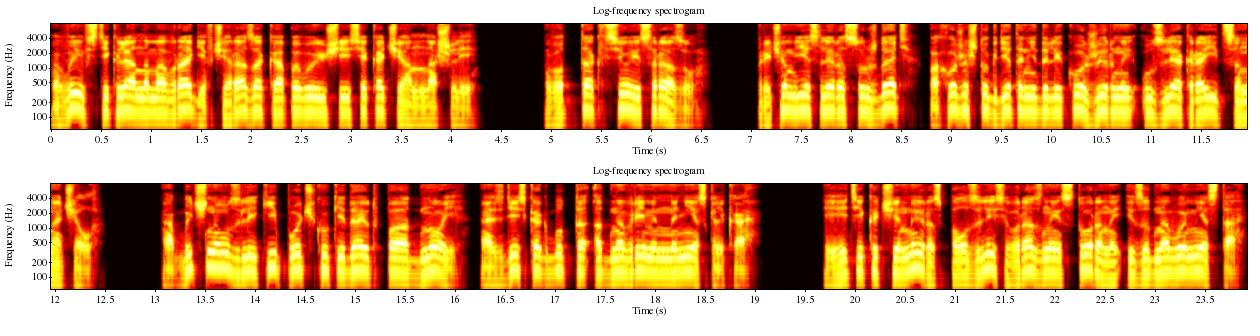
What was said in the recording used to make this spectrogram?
Вы в стеклянном овраге вчера закапывающийся качан нашли. Вот так все и сразу. Причем, если рассуждать, похоже, что где-то недалеко жирный узляк роиться начал. Обычно узляки почку кидают по одной, а здесь как будто одновременно несколько. И эти кочаны расползлись в разные стороны из одного места.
